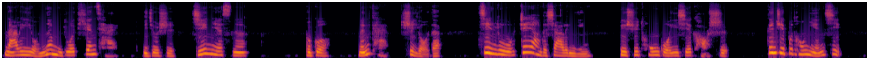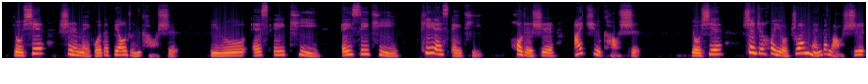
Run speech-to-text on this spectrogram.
哪里有那么多天才，也就是 genius 呢？不过门槛是有的，进入这样的夏令营必须通过一些考试，根据不同年纪，有些是美国的标准考试，比如 SAT、ACT、PSAT，或者是 IQ 考试，有些甚至会有专门的老师。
